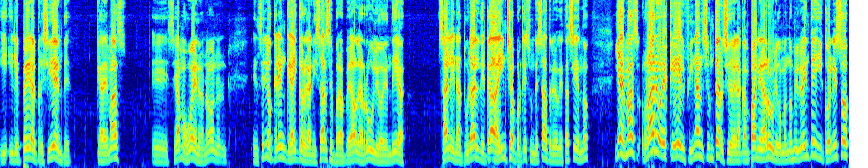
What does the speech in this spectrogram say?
y, le pegue al presidente, que además, eh, seamos buenos, ¿no? No- ¿En serio creen que hay que organizarse para pegarle a Rubio hoy en día? Sale natural de cada hincha porque es un desastre lo que está haciendo. Y además, raro es que él financie un tercio de la campaña de Rubio como en 2020 y con eso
